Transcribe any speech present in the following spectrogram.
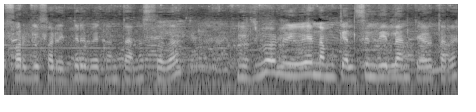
ಆಫರ್ ಗಿಫರ್ ಇದ್ದಿರ್ಬೇಕಂತ ಅನಿಸ್ತದ. ನಿಜವಾಗ್ಲು ಇವೇ ನಮ್ಮ ಕೆಲ್ಸಿಂದ ಇಲ್ಲ ಅಂತ ಹೇಳ್ತಾರೆ.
